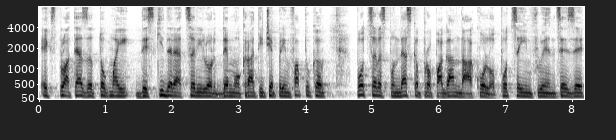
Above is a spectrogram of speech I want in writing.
exploatează tocmai deschiderea țărilor democratice prin faptul că pot să răspândească propaganda acolo, pot să influențeze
